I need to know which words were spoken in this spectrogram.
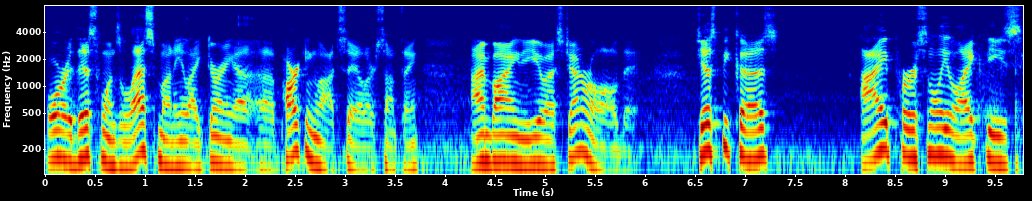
or this one's less money like during a, a parking lot sale or something i'm buying the us general all day. Just because I personally like these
